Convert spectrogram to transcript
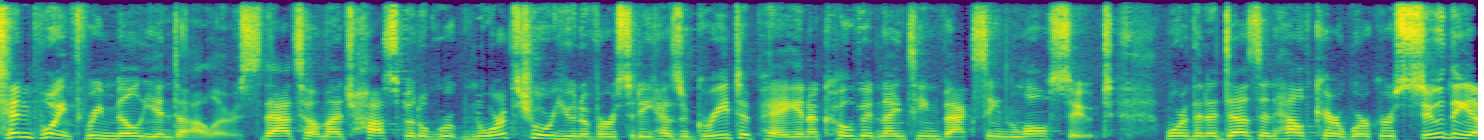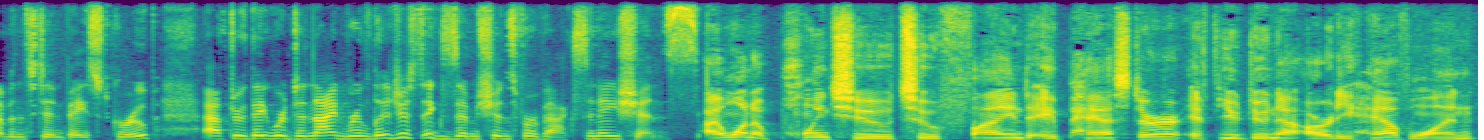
$10.3 million. That's how much Hospital Group North Shore University has agreed to pay in a COVID 19 vaccine lawsuit. More than a dozen healthcare workers sued the Evanston based group after they were denied religious exemptions for vaccinations. I want to point you to find a pastor, if you do not already have one,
